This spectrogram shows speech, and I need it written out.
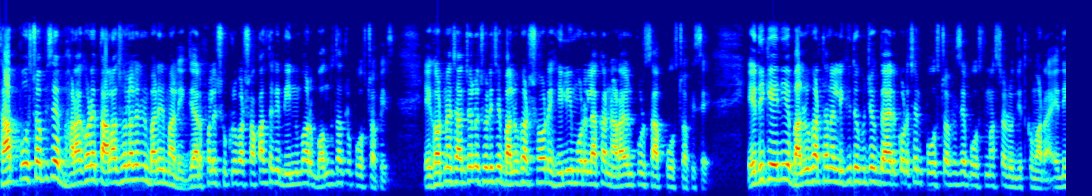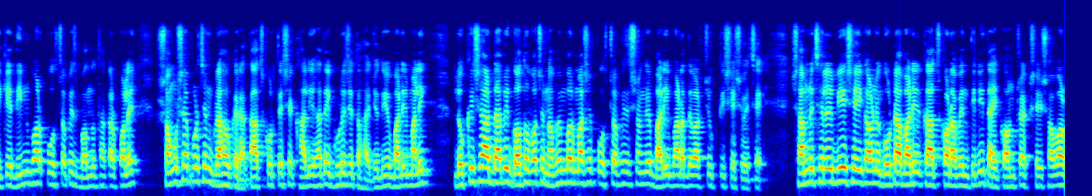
সাব পোস্ট অফিসে ভাড়া ঘরে তালা ঝোলালেন বাড়ির মালিক, যার ফলে শুক্রবার সকাল থেকে দিনভর বন্ধ থাকল পোস্ট অফিস। এই ঘটনায় চাঞ্চল্য ছড়িয়েছে বালুঘাট শহরে হিলি মোড় এলাকার নারায়ণপুর সাব পোস্ট অফিসে। এদিকে নিয়ে বালুরঘাট থানায় লিখিত অভিযোগ দায়ের করেছেন পোস্ট অফিসে পোস্টমাস্টার রঞ্জিত কুমার। এদিকে দিনভর পোস্ট অফিস বন্ধ থাকার ফলে সমস্যায় পড়ছেন গ্রাহকেরা। কাজ করতে এসে খালি হাতে ঘুরে যেতে হয়, যদিও বাড়ির মালিক লক্ষ্মী সাহার দাবি গত বছর নভেম্বর মাসে পোস্ট অফিসের সঙ্গে বাড়ি ভাড়া দেওয়ার চুক্তি শেষ হয়েছে। সামনে ছেলের বিয়ে, সেই কারণে গোটা বাড়ির কাজ করাবেন তিনি, তাই কন্ট্রাক্ট শেষ হওয়ার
